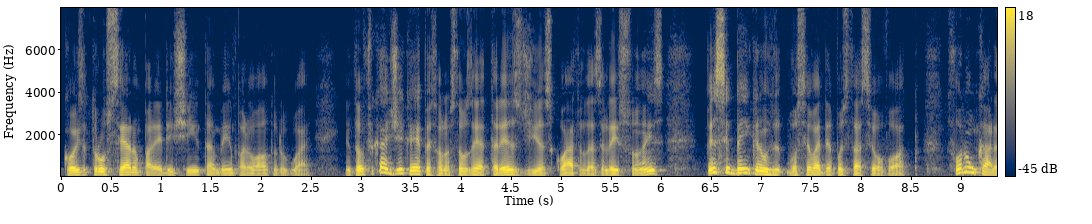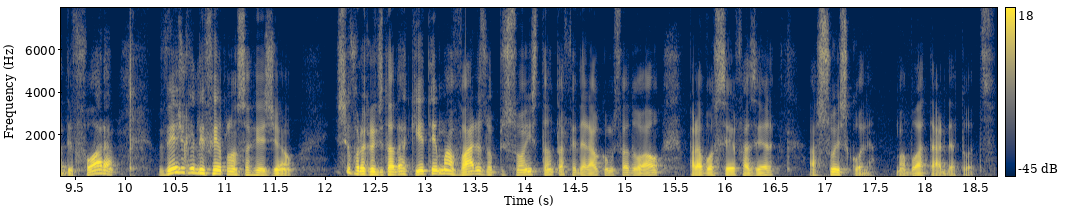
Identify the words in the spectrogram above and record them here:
coisa trouxeram para Erechim e também para o Alto Uruguai. Então fica a dica aí, pessoal, nós estamos aí a três dias, quatro das eleições, pense bem que você vai depositar seu voto. Se for um cara de fora, veja o que ele fez para a nossa região. E se for acreditado aqui, tem uma, várias opções, tanto a federal como a estadual, para você fazer a sua escolha. Uma boa tarde a todos.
